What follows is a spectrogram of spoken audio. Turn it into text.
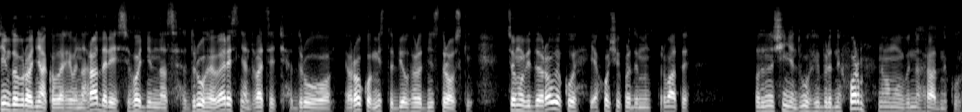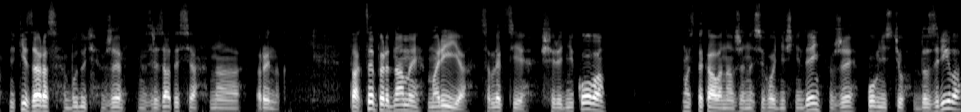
Всім доброго дня, колеги виноградарі. Сьогодні в нас 2 вересня 2022 року, місто Білгород-Дністровський. В цьому відеоролику я хочу продемонструвати плодоношіння двох гібридних форм на моєму винограднику, які зараз будуть вже зрізатися на ринок. Так, це перед нами Марія селекції Щереднікова. Ось така вона вже на сьогоднішній день вже повністю дозріла.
